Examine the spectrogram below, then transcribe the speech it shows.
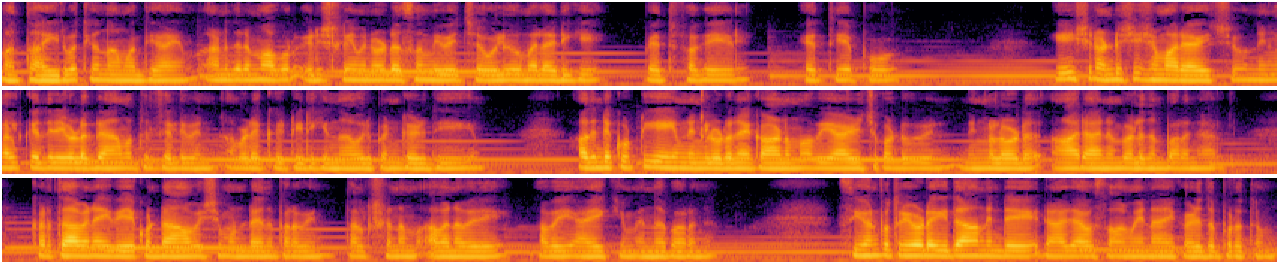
മത്തായി ഇരുപത്തിയൊന്നാം അധ്യായം. അനന്തരം അവർ എരുഷ്ലേമിനോട് സമീപിച്ച ഒലിവുമലരികെ ബെത്ഫഗയിൽ എത്തിയപ്പോൾ യേശു രണ്ട് ശിഷ്യന്മാരെ അയച്ചു നിങ്ങൾക്കെതിരെയുള്ള ഗ്രാമത്തിൽ ചെല്ലുവിൻ അവിടെ കെട്ടിയിരിക്കുന്ന ഒരു പെൺകഴുതിയെയും അതിന്റെ കുട്ടിയെയും നിങ്ങളുടനെ കാണും അവയെ അഴിച്ചു കൊണ്ടുപോയി നിങ്ങളോട് ആരാനും വലുതും പറഞ്ഞാൽ കർത്താവിനെ ഇവയെ കൊണ്ട് ആവശ്യമുണ്ട് എന്ന് പറവിൻ തൽക്ഷണം അവൻ അവരെ അവയെ അയക്കും എന്ന് പറഞ്ഞു. സിയോൻ പുത്രിയോട് ഇതാ നിന്റെ രാജാവ് സൗമ്യനായ കഴുതപ്പുറത്തും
